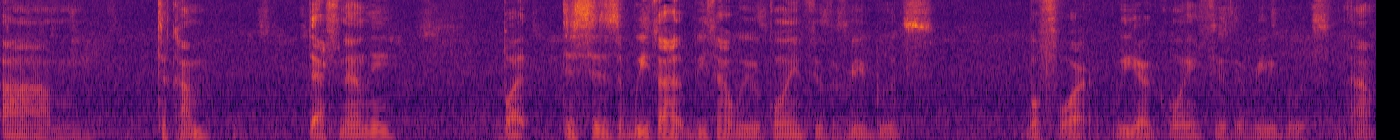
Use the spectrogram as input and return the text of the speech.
um, to come, definitely. But this is we thought we thought we were going through the reboots before. We are going through the reboots now.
